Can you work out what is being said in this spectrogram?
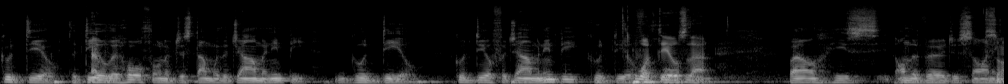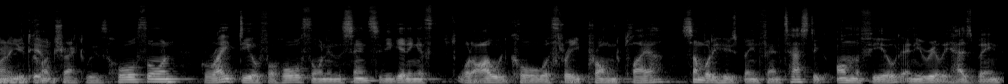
good deal. The deal that Hawthorn have just done with the Jarman Impey, good deal. Good deal for Jarman Impey, good deal for What deal's that? Well, he's on the verge of signing, Signing a a new deal. contract with Hawthorn. Great deal for Hawthorn in the sense of you're getting a what I would call a three-pronged player, somebody who's been fantastic on the field, and he really has been.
